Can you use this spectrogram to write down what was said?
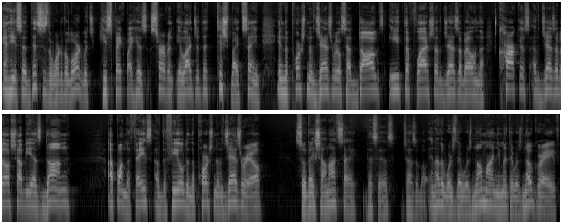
And he said, This is the word of the Lord, which he spake by his servant Elijah the Tishbite, saying, In the portion of Jezreel shall dogs eat the flesh of Jezebel, and the carcass of Jezebel shall be as dung upon the face of the field in the portion of Jezreel. So they shall not say, This is Jezebel. In other words, there was no monument, there was no grave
